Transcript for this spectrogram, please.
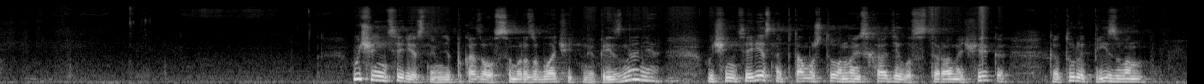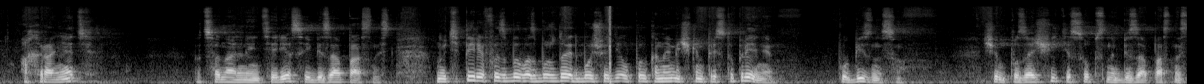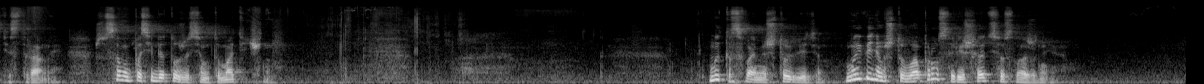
Очень интересное мне показалось саморазоблачительное признание. Очень интересное, потому что оно исходило со стороны человека, который призван охранять национальные интересы и безопасность. Но теперь ФСБ возбуждает больше дел по экономическим преступлениям, по бизнесу, чем по защите, собственно, безопасности страны. Что само по себе тоже симптоматично. Мы-то с вами что видим? Мы видим, что вопросы решать все сложнее.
